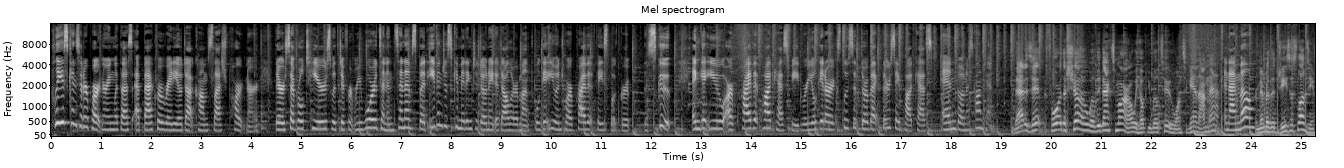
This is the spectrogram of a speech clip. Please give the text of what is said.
please consider partnering with us at backrowradio.com slash partner. There are several tiers with different rewards and incentives, but even just committing to donate a dollar a month will get you into our private Facebook group, The Scoop, and get you our private podcast feed where you'll get our exclusive Throwback Thursday podcast and bonus content. That is it for the show. We'll be back tomorrow. We hope you will too. Once again, I'm Matt. And I'm Mo. Remember that Jesus loves you.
